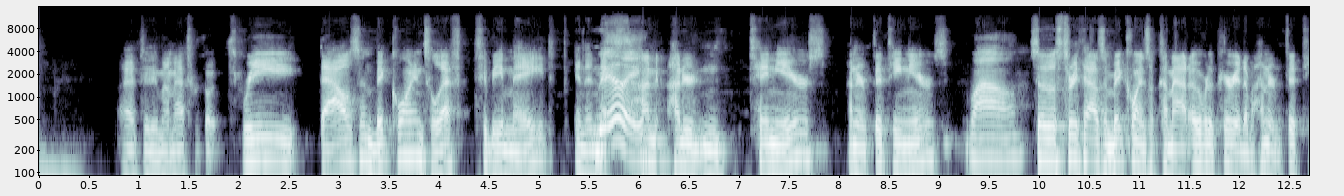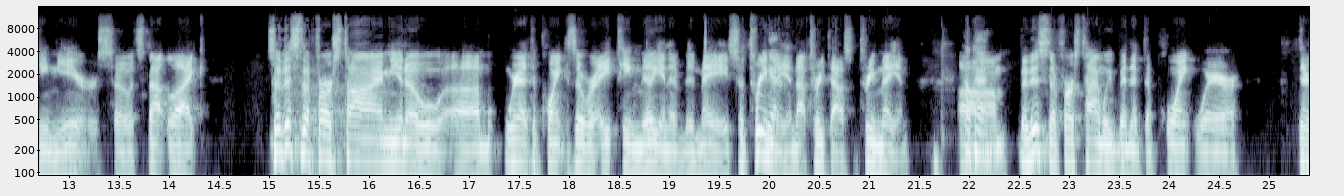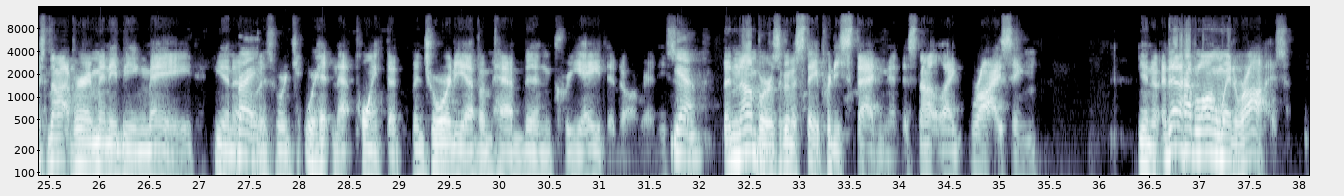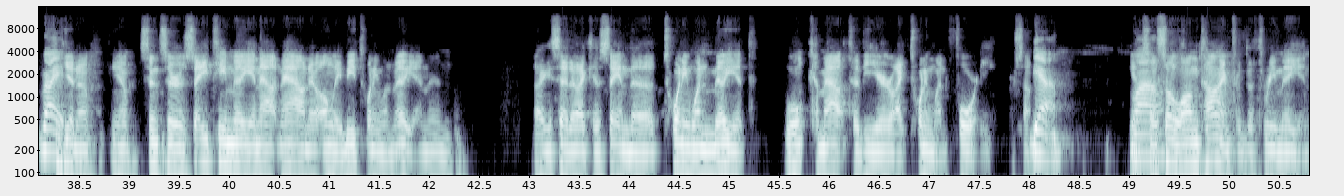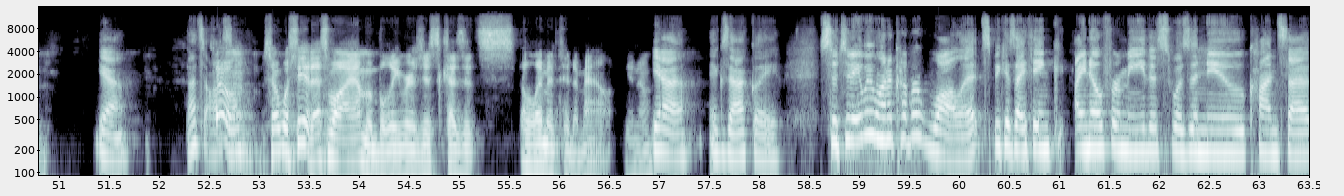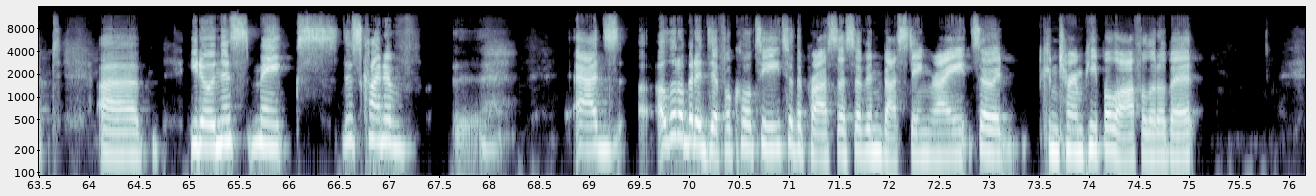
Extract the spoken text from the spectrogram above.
I have to do my math. Three thousand bitcoins left to be made in the next really? 110 years. 115 years. Wow. So those 3,000 Bitcoins will come out over the period of 115 years. So it's not like so this is the first time, you know, um, we're at the point because over 18 million have been made. So 3 million, yeah. not 3,000, 3 million. Okay. Um, but this is the first time we've been at the point where there's not very many being made, you know, right. as we're, we're hitting that point that majority of them have been created already. So yeah. the numbers are going to stay pretty stagnant. It's not like rising, you know, and then have a long way to rise. Right. You know, you know, since there's 18 million out now and there'll only be 21 million and like I said, like I was saying, the 21 millionth won't come out to the year like 2140 or something. Yeah. Yeah. Wow. So it's a long time for the 3 million. Yeah. That's awesome. So, so we'll see. That's why I'm a believer, is just because it's a limited amount, you know? Yeah, exactly. So today we want to cover wallets because I think, I know for me, this was a new concept. Uh, you know, and this makes this kind of. Uh, adds a little bit of difficulty to the process of investing, right? So it can turn people off a little bit.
